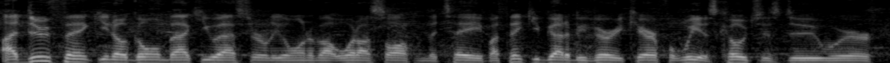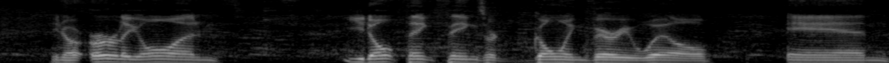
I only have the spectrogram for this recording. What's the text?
I do think, you know, going back, you asked early on about what I saw from the tape. I think you've got to be very careful. We as coaches do, where, you know, early on, you don't think things are going very well. And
